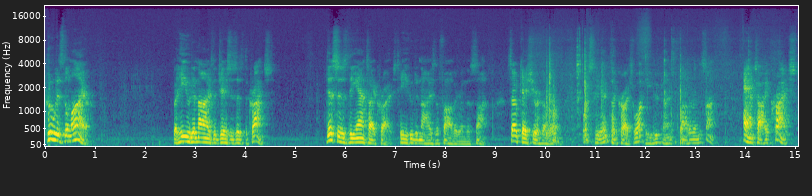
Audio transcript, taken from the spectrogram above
who is the liar? But he who denies that Jesus is the Christ. This is the Antichrist, he who denies the Father and the Son. So, in case you're well, what's the Antichrist? What? He who denies the Father and the Son. Antichrist.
